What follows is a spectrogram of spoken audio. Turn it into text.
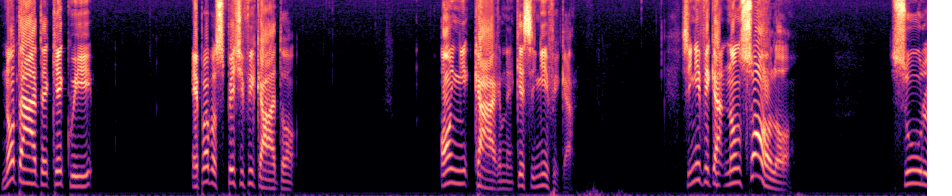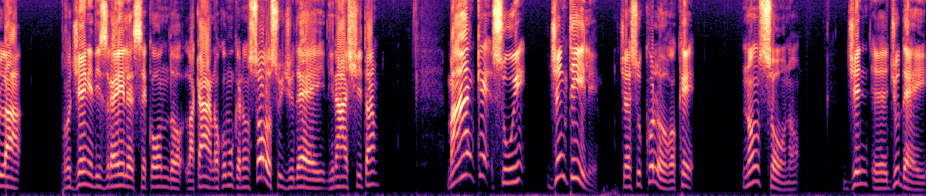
notate che qui è proprio specificato ogni carne. Che significa? Significa non solo sulla progenie di Israele secondo la carne, o comunque non solo sui giudei di nascita, ma anche sui gentili, cioè su coloro che non sono gen- eh, giudei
